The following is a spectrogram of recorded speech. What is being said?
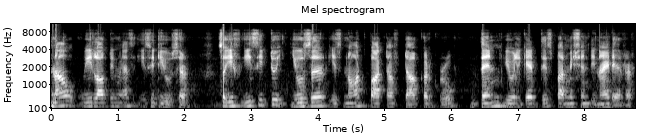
now we logged in as ec2 user. So if ec2 user is not part of docker group then you will get this permission denied error.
